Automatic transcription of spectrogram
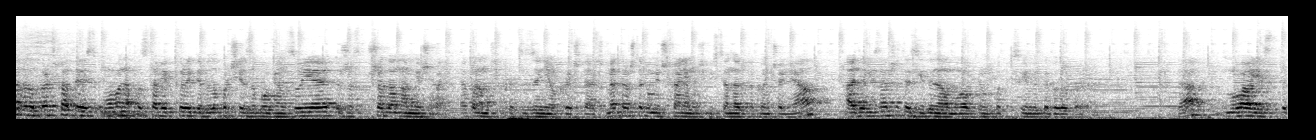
deweloperska to jest umowa, na podstawie której deweloper się zobowiązuje, że sprzeda nam mieszkanie. Tak, ona musi precyzyjnie określać metraż tego mieszkania, musi być standard wykończenia, ale to nie znaczy, że to jest jedyna umowa, którą podpisujemy z deweloperem. Tak? Umowa, jest,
